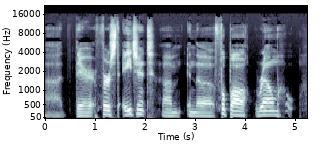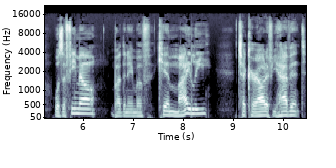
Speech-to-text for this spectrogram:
Uh, their first agent um, in the football realm was a female by the name of Kim Miale. Check her out if you haven't.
